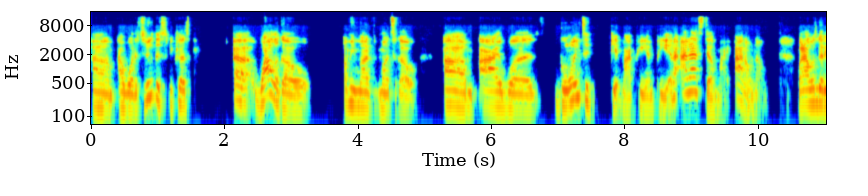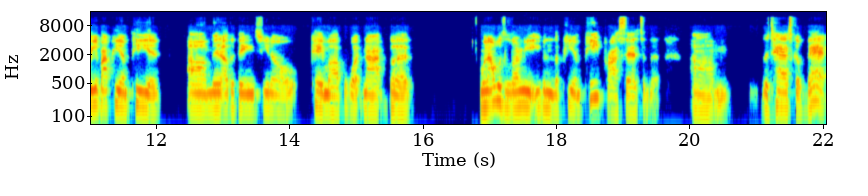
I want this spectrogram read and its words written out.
um, I wanted to do this because uh, a while ago, I mean months months ago, um, I was going to get my PMP, and I, and I still might. I don't know, but I was going to get my PMP, and um, then other things, you know, came up, whatnot. But when I was learning even the PMP process and the um, the task of that,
